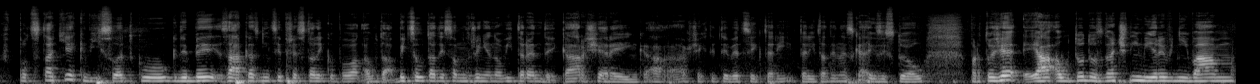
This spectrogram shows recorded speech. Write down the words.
v podstatě k výsledku, kdyby zákazníci přestali kupovat auta. Byť jsou tady samozřejmě nový trendy, car sharing a, a všechny ty věci, které tady dneska existují, protože já auto do značné míry vnívám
